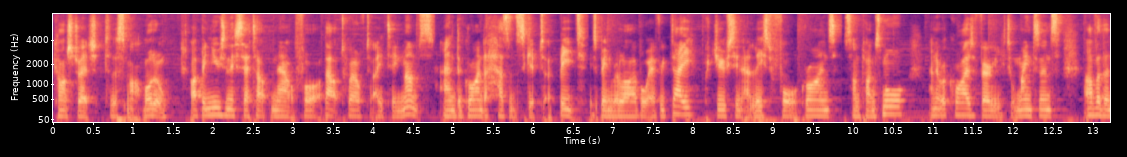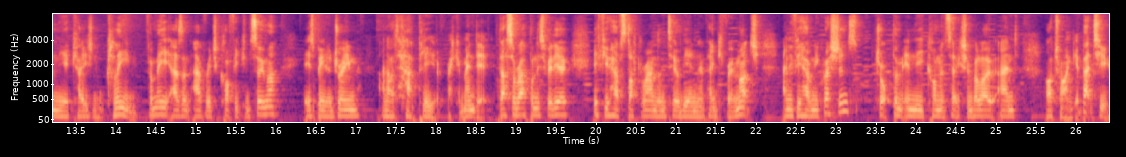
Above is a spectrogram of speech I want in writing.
can't stretch to the smart model. I've been using this setup now for about 12 to 18 months and the grinder hasn't skipped a beat. It's been reliable every day, producing at least four grinds, sometimes more, and it requires very little maintenance other than the occasional clean. For me as an average coffee consumer, it's been a dream and I'd happily recommend it. That's a wrap on this video. If you have stuck around until the end, then thank you very much. And if you have any questions, drop them in the comment section below and I'll try and get back to you.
